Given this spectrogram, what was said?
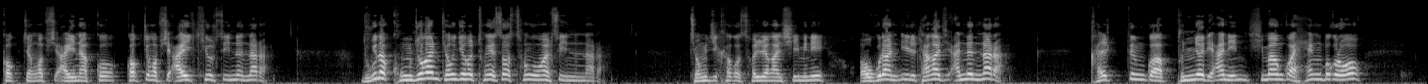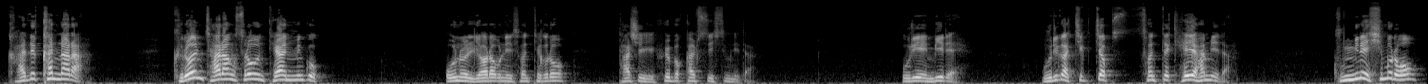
걱정 없이 아이 낳고 걱정 없이 아이 키울 수 있는 나라. 누구나 공정한 경쟁을 통해서 성공할 수 있는 나라. 정직하고 선량한 시민이 억울한 일 당하지 않는 나라. 갈등과 분열이 아닌 희망과 행복으로 가득한 나라. 그런 자랑스러운 대한민국. 오늘 여러분의 선택으로 다시 회복할 수 있습니다. 우리의 미래, 우리가 직접 선택해야 합니다. 국민의 힘으로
